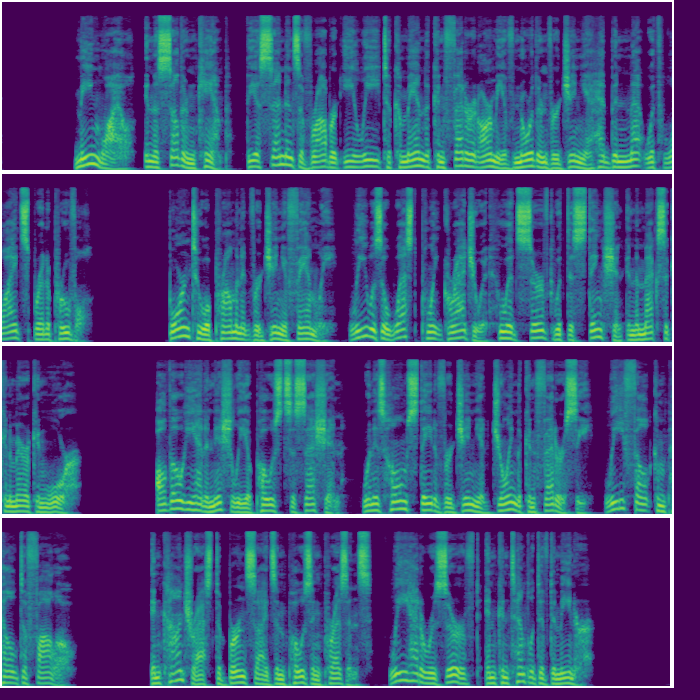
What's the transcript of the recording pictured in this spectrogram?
Meanwhile, in the southern camp, the ascendance of Robert E. Lee to command the Confederate Army of Northern Virginia had been met with widespread approval. Born to a prominent Virginia family, Lee was a West Point graduate who had served with distinction in the Mexican American War. Although he had initially opposed secession, when his home state of Virginia joined the Confederacy, Lee felt compelled to follow. In contrast to Burnside's imposing presence, Lee had a reserved and contemplative demeanor.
